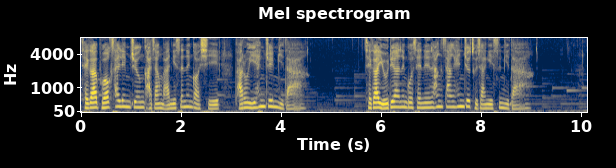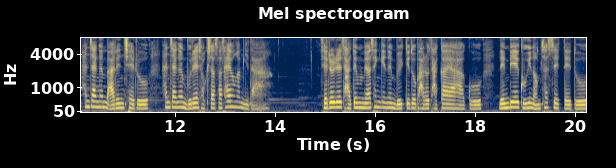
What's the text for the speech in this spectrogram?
제가 부엌 살림 중 가장 많이 쓰는 것이 바로 이 행주입니다. 제가 요리하는 곳에는 항상 행주 두 장이 있습니다. 한 장은 마른 채로 한 장은 물에 적셔서 사용합니다. 재료를 다듬으며 생기는 물기도 바로 닦아야 하고 냄비에 국이 넘쳤을 때도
